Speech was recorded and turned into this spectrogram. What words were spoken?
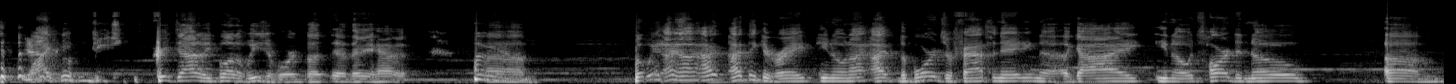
I, Yeah. why would you be creeped out if you pull out a Ouija board? But uh, there you have it. Oh, yeah. Um, but we, I, I, I think you're great. You know, and I, I the boards are fascinating. A, a guy, you know, it's hard to know. Um,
